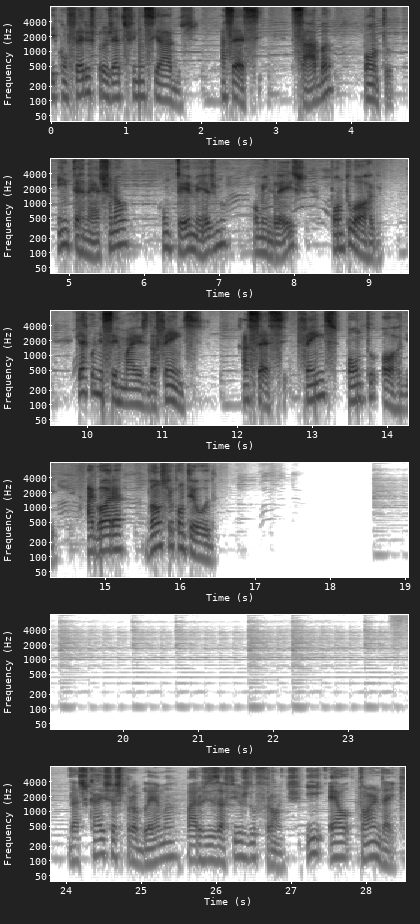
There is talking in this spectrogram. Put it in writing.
e confere os projetos financiados. Acesse saba.international com T mesmo, como em inglês, .org. Quer conhecer mais da FENS? Acesse fens.org. Agora, vamos para o conteúdo. Das caixas problema para os desafios do front. E. L. Thorndike,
